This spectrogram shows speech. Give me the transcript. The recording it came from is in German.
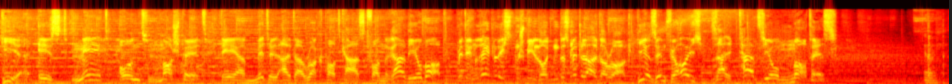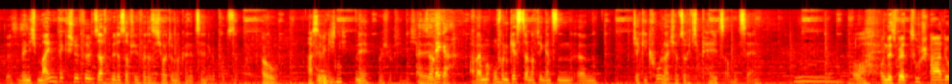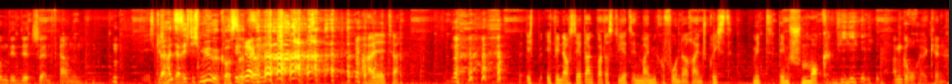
Hier ist Med und Moshpit, der Mittelalter-Rock-Podcast von Radio Bob. Mit den redlichsten Spielleuten des Mittelalter-Rock. Hier sind für euch Saltatio Mortis. Ja, wenn ich meinen wegschnüffel, sagt mir das auf jeden Fall, dass ich heute noch keine Zähne geputzt habe. Oh, hast du wirklich nicht? Nee, habe ich wirklich nicht. Also lecker. Vor allem von gestern noch den ganzen ähm, Jackie Cola. Ich habe so richtig Pelz auf den Zähnen. Und es wäre zu schade, um den jetzt zu entfernen. Ich Der hat ja richtig Mühe gekostet. Alter. Ich, ich bin auch sehr dankbar, dass du jetzt in mein Mikrofon da reinsprichst. Mit dem Schmock. Am Geruch erkennen.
